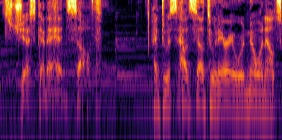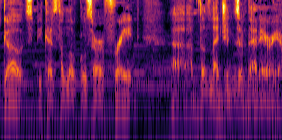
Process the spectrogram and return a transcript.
it's just got to head south. Head to a, south to an area where no one else goes because the locals are afraid uh, of the legends of that area.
